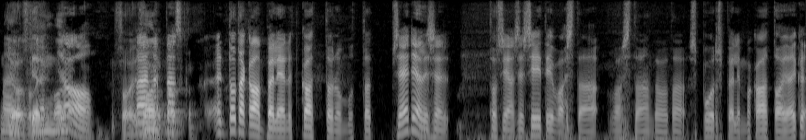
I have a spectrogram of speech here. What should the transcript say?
Mä en Joo, se tiedä, oli- mä- Joo, Se oli Mä en- mä- paska. en totakaan peliä nyt kattonut, mutta se edellisen, tosiaan se City vastaan, vastaan tuota Spurs-pelin mä katsoin, ja eikö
